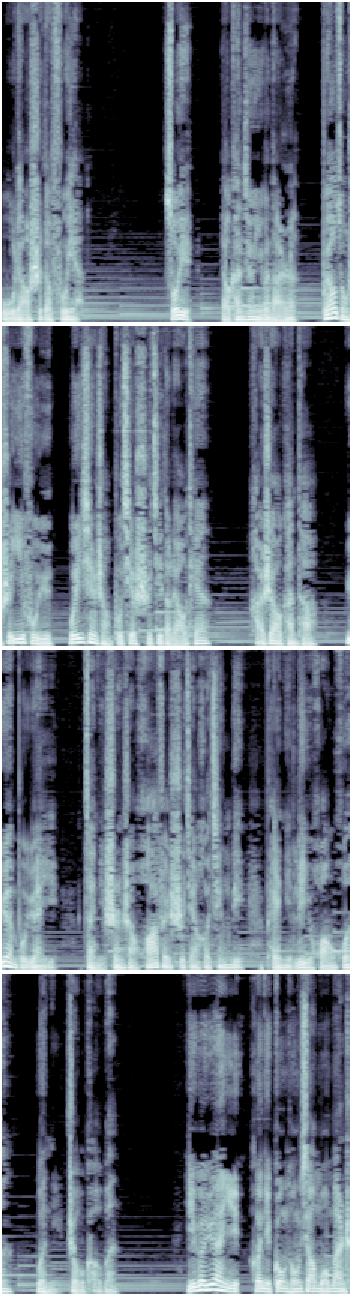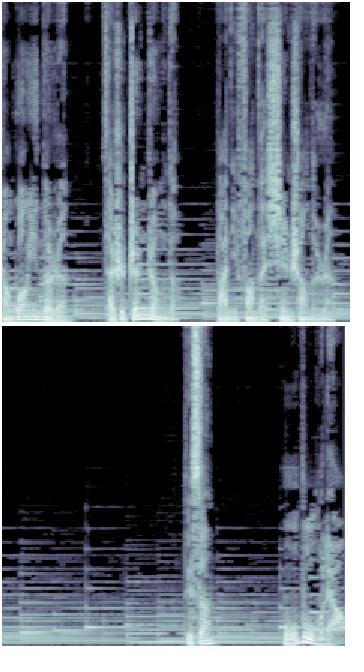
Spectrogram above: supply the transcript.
无聊时的敷衍。所以，要看清一个男人，不要总是依附于微信上不切实际的聊天，还是要看他愿不愿意在你身上花费时间和精力，陪你立黄昏，问你粥可温。一个愿意和你共同消磨漫长光阴的人，才是真正的。把你放在心上的人。第三，无不无聊。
